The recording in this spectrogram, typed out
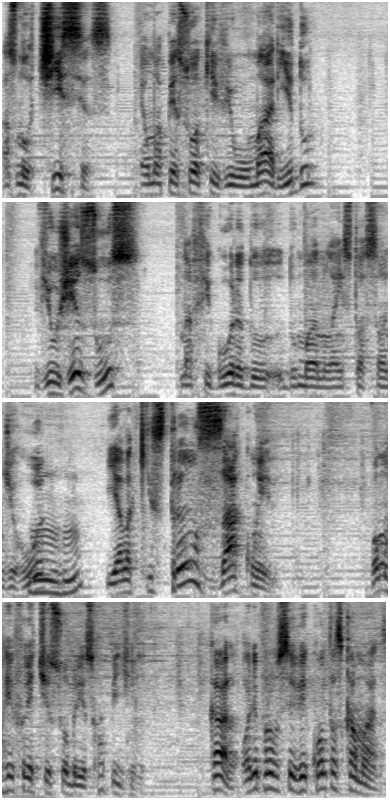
as notícias, é uma pessoa que viu o marido, viu Jesus na figura do, do mano lá em situação de rua Uhum. e ela quis transar com ele. Vamos refletir sobre isso rapidinho. Cara, olha pra você ver quantas camadas.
